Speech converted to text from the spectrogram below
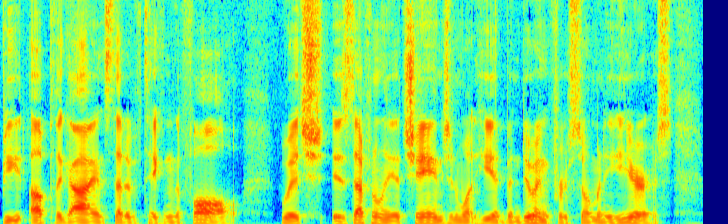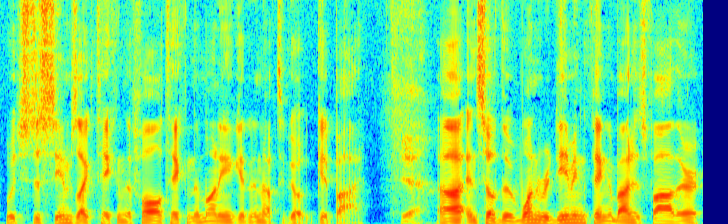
beat up the guy instead of taking the fall, which is definitely a change in what he had been doing for so many years. Which just seems like taking the fall, taking the money, getting enough to go get by. Yeah. Uh, and so the one redeeming thing about his father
